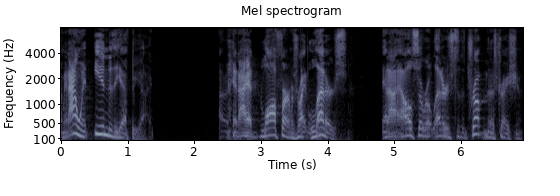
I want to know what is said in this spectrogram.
I mean, I went into the FBI and I had law firms write letters. And I also wrote letters to the Trump administration.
